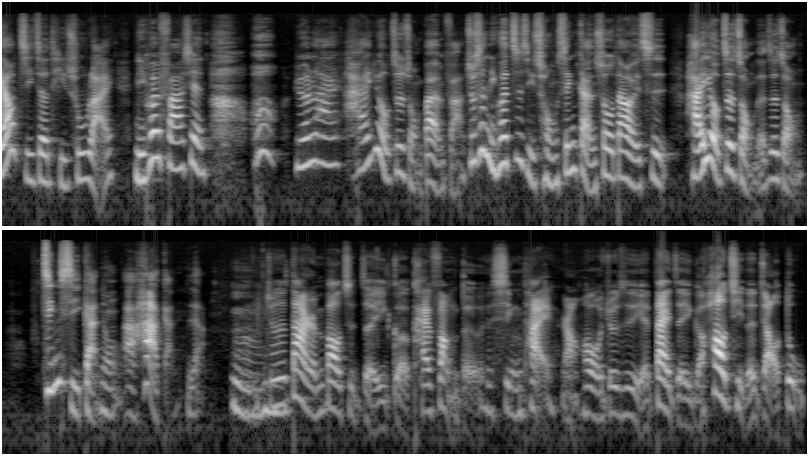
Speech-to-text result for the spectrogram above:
不要急着提出来，你会发现哦，原来还有这种办法，就是你会自己重新感受到一次，还有这种的这种惊喜感，那种啊哈感，这样。嗯，就是大人保持着一个开放的心态，然后就是也带着一个好奇的角度，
